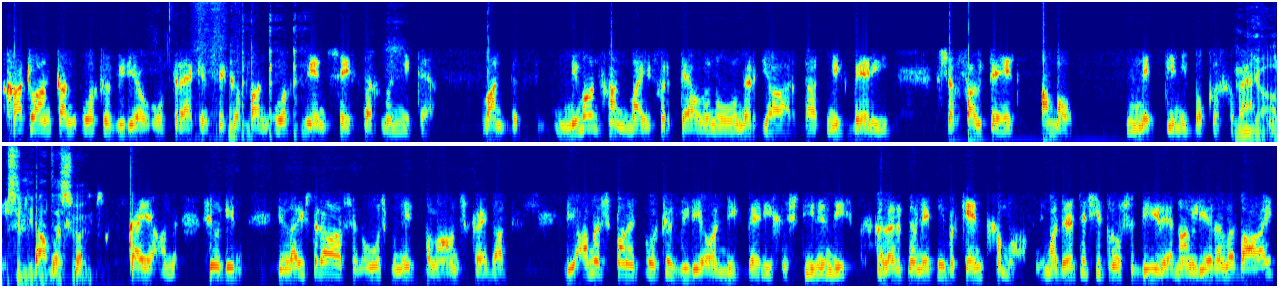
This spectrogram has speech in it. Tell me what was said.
Gatland kan ook 'n video optrek en seker van ook 62 minute. Want dit, niemand gaan my vertel in 100 jaar dat Nick Berry se foute het almal net teen die bokke gewerk. Ja, absoluut. Daar was verskeie ander. So die die luisteraars en ons moet net balans kry dat die ander span het ook 'n video aan Nick Berry gestuur en die, hulle het dit nou net nie bekend gemaak nie, maar dit is die prosedure en dan leer hulle daaruit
